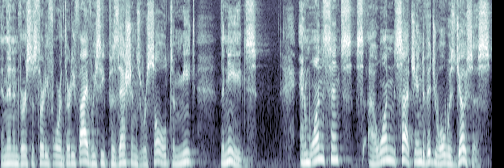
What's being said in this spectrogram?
And then in verses 34 and 35, we see possessions were sold to meet the needs. And one, sense, uh, one such individual was Joseph.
